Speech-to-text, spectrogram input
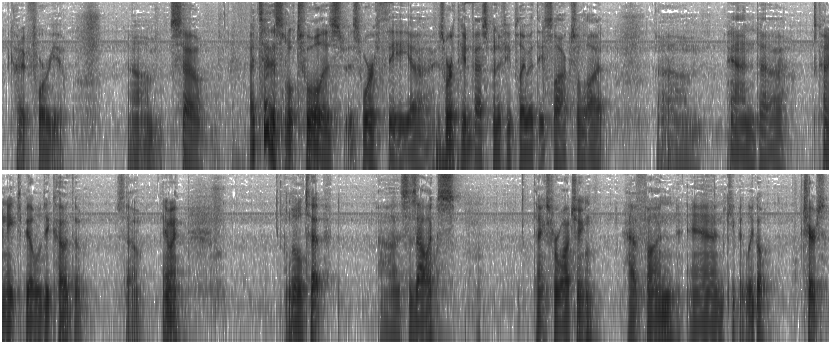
cut it for you. Um, so I'd say this little tool is, is worth the uh, is worth the investment if you play with these locks a lot, um, and uh, it's kind of neat to be able to decode them. So anyway, a little tip. Uh, this is Alex. Thanks for watching. Have fun and keep it legal. Cheers.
